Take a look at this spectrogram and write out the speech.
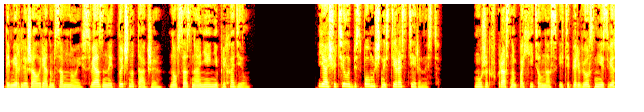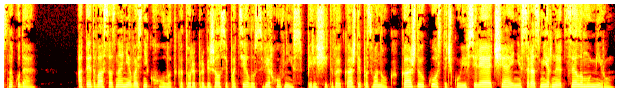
Демир лежал рядом со мной, связанный точно так же, но в сознание не приходил. Я ощутила беспомощность и растерянность. Мужик в красном похитил нас и теперь вез неизвестно куда. От этого осознания возник холод, который пробежался по телу сверху вниз, пересчитывая каждый позвонок, каждую косточку и вселяя отчаяние, соразмерное целому миру.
